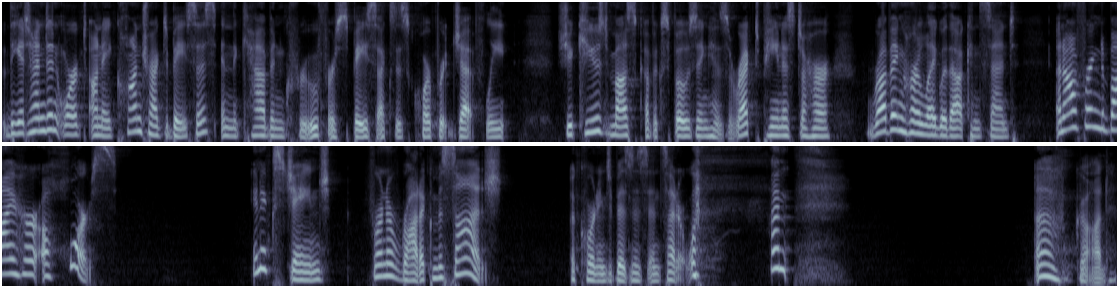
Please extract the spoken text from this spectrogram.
The attendant worked on a contract basis in the cabin crew for SpaceX's corporate jet fleet. She accused Musk of exposing his erect penis to her, rubbing her leg without consent, and offering to buy her a horse in exchange for an erotic massage, according to Business Insider. I'm. Oh, God.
